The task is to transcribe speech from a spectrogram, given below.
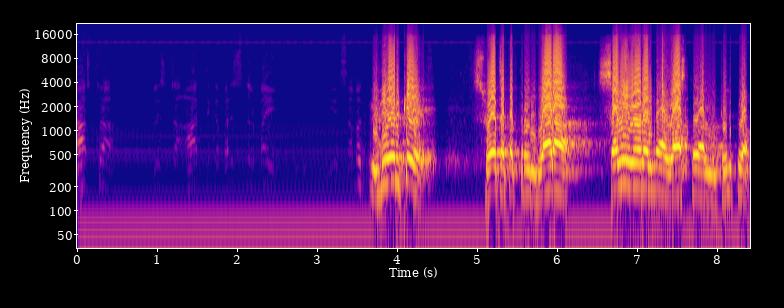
రాష్ట్ర క్లిష్ట ఆర్థిక పరిస్థితులపై ఈ సభకు ఇదివరకే శ్వేతపత్రం ద్వారా సవివరంగా వాస్తవాలను తెలిపాం.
